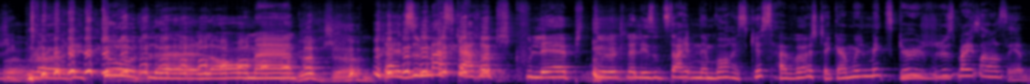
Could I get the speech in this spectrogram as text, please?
j'ai Ouais. pleuré tout le long, man. Good job! Du mascara qui coulait, puis tout. Là, les auditeurs, ils venaient me voir, est-ce que ça va? J'étais comme, moi, je m'excuse, je suis juste bien sensible.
